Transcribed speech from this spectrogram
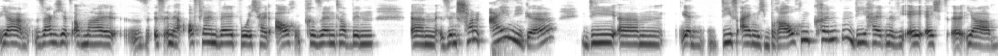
ja, sage ich jetzt auch mal, ist in der Offline-Welt, wo ich halt auch präsenter bin, ähm, sind schon einige, die ähm, ja, die es eigentlich brauchen könnten, die halt eine VA echt äh, ja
